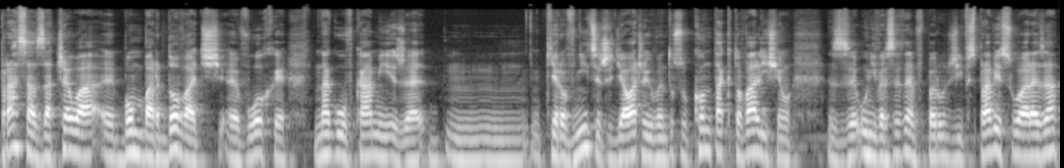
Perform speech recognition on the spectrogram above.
prasa zaczęła e, bombardować e, Włochy nagłówkami, że mm, kierownicy czy działacze Juventusu kontaktowali się z Uniwersytetem w Perugii w sprawie Suareza,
